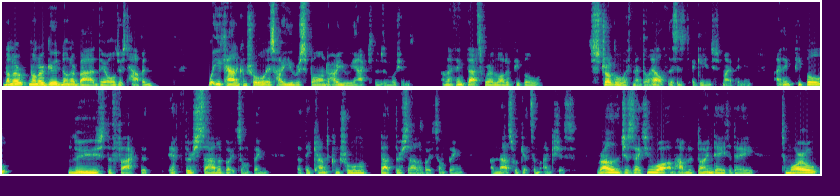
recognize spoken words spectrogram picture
None are none are good, none are bad. They all just happen. What you can control is how you respond or how you react to those emotions. And I think that's where a lot of people struggle with mental health. This is again just my opinion. I think people lose the fact that if they're sad about something, that they can't control that they're sad about something, and that's what gets them anxious. Rather than just like, you know what, I'm having a down day today. Tomorrow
